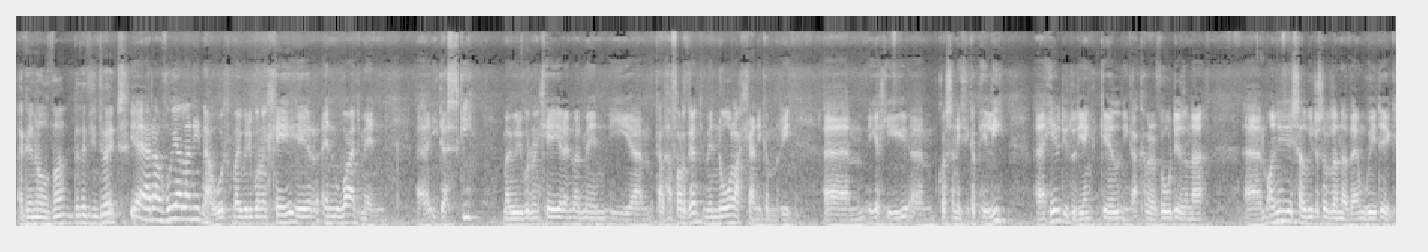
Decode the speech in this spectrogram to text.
y ganolfan, bydde ti'n dweud? Ie, yeah, ran fwyaf lan i nawr, mae wedi bod yn lle i'r enwad mynd uh, i dysgu. Mae wedi bod yn lle i'r enwad mynd i um, cael hyfforddiant, i mynd nôl allan i Gymru, um, i gallu um, gwasanaethu capeli, Uh, hefyd wedi dod i encil, ni'n cael cyfarfodydd yna. Um, ond ni wedi sylwi dros y flynyddoedd yn wedig,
